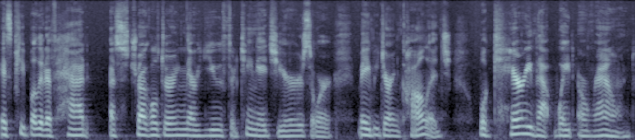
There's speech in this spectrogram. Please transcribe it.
is people that have had a struggle during their youth or teenage years or maybe during college will carry that weight around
